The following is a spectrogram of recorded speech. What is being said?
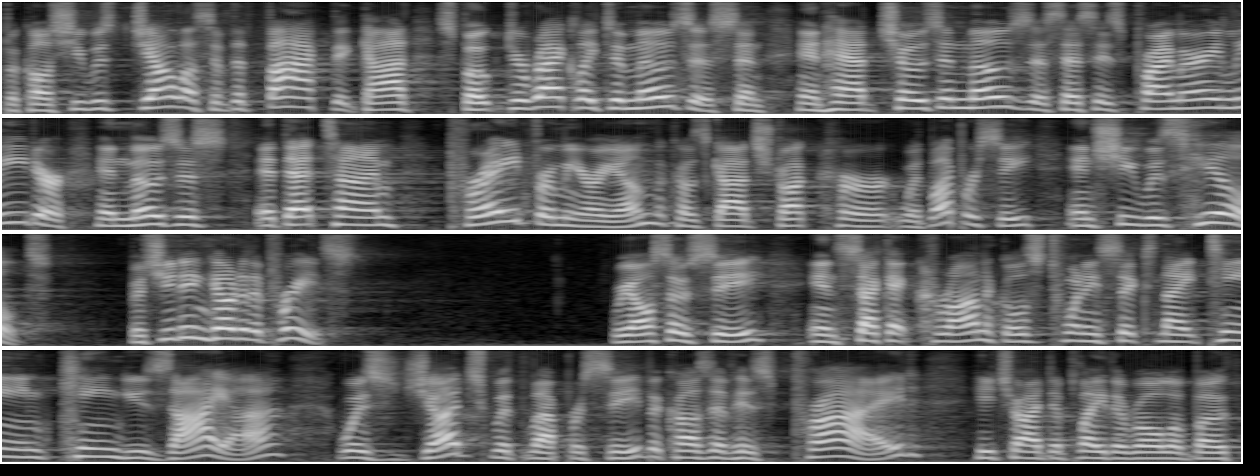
because she was jealous of the fact that God spoke directly to Moses and, and had chosen Moses as his primary leader. And Moses, at that time, prayed for Miriam because God struck her with leprosy and she was healed. But she didn't go to the priest. We also see in Second Chronicles 26 19, King Uzziah was judged with leprosy because of his pride. He tried to play the role of both,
